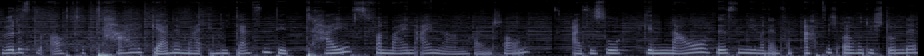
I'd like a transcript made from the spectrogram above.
Würdest du auch total gerne mal in die ganzen Details von meinen Einnahmen reinschauen? Also so genau wissen, wie man denn von 80 Euro die Stunde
